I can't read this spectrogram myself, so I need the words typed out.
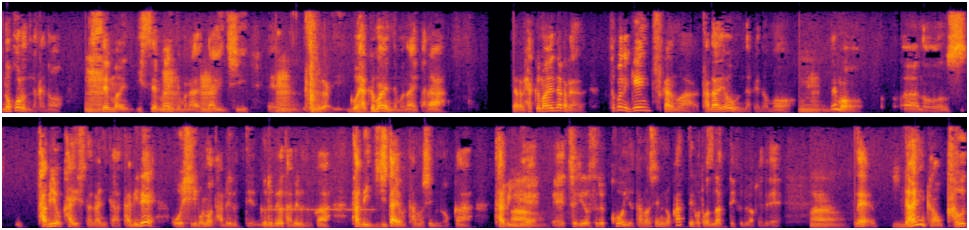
残るんだけど、うん1000万円、1000万円でもな,、うんないし、えーうんそれが500万円でもないから、だから100万円だから、そこに現実感は漂うんだけども、うん。でも、あの、す旅を介した何か、旅で美味しいものを食べるっていう、グルメを食べるのか、旅自体を楽しむのか、旅で、うんえー釣りをする行為を楽しむのかっていうことになってくるわけで、うん。ね、何かを買うっ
